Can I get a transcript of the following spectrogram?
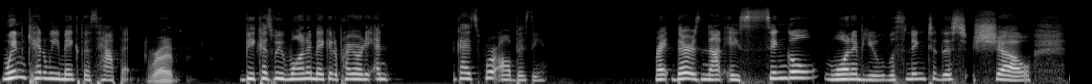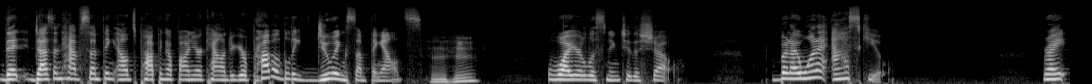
when can we make this happen right because we want to make it a priority and guys we're all busy right? There is not a single one of you listening to this show that doesn't have something else popping up on your calendar. You're probably doing something else mm-hmm. while you're listening to the show. But I want to ask you, right?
